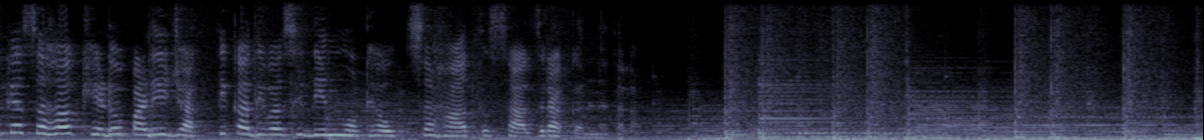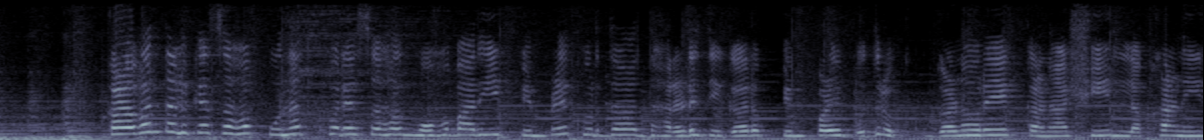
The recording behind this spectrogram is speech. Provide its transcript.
तालुक्यासह खेडोपाडी जागतिक आदिवासी दिन मोठ्या उत्साहात साजरा करण्यात आला. कळवण तालुक्यासह पुनत खोऱ्यासह मोहबारी पिंपळे खुर्द धारडे तिगर पिंपळे बुद्रुक गणोरे कणाशी लखाणी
